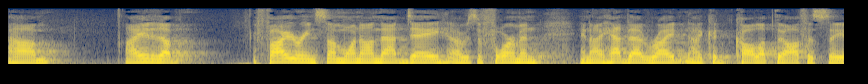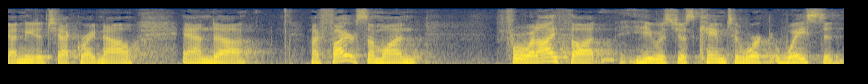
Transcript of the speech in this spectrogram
um, I ended up firing someone on that day. I was a foreman and I had that right. I could call up the office, say, I need a check right now. And uh, I fired someone for what I thought he was just came to work wasted.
